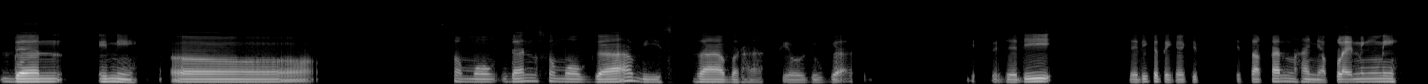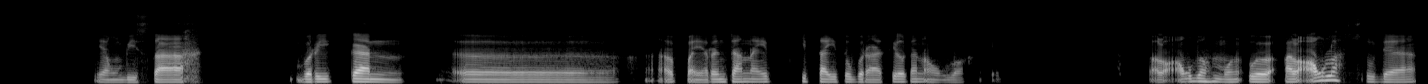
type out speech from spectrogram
dan ini, eee semo dan semoga bisa berhasil juga sih. Gitu, jadi jadi ketika kit kita kan hanya planning nih yang bisa berikan, eee, apa ya, rencana it kita itu berhasil kan Allah, gitu. Kalau Allah eee, kalau Allah sudah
